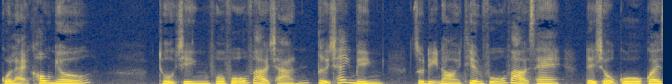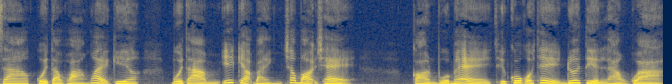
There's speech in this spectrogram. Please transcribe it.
cô lại không nhớ. Thủ Trinh vô vỗ vào chán tự trách mình rồi định nói Thiên Vũ vào xe để chở cô quay ra quầy tạp hóa ngoài kia mua thảm ít kẹo bánh cho bọn trẻ. Còn bố mẹ thì cô có thể đưa tiền làm quà.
